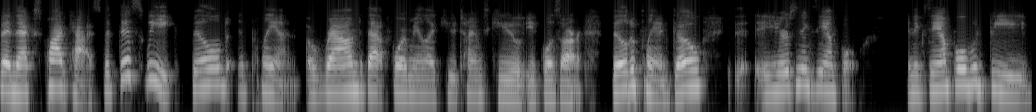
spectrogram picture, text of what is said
the next podcast. But this week, build a plan around that formula Q times Q equals R. Build a plan. Go, here's an example. An example would be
